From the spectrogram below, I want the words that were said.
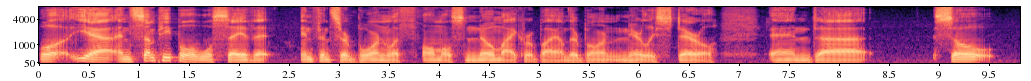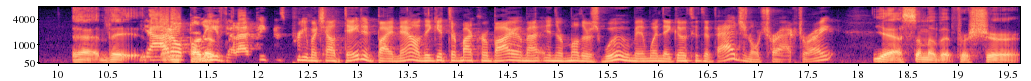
Well, yeah, and some people will say that infants are born with almost no microbiome; they're born nearly sterile, and uh, so uh, they, yeah, I don't believe of, that. I think that's pretty much outdated by now. They get their microbiome out in their mother's womb, and when they go through the vaginal tract, right? Yeah, some of it for sure,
